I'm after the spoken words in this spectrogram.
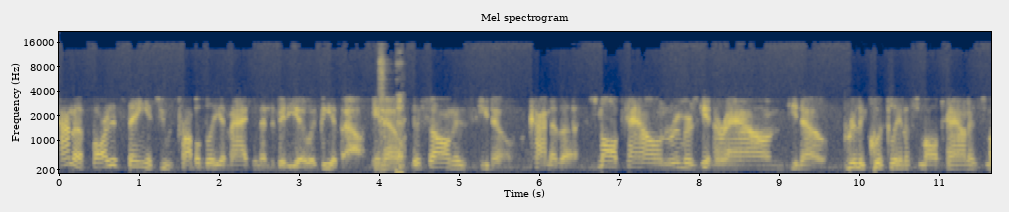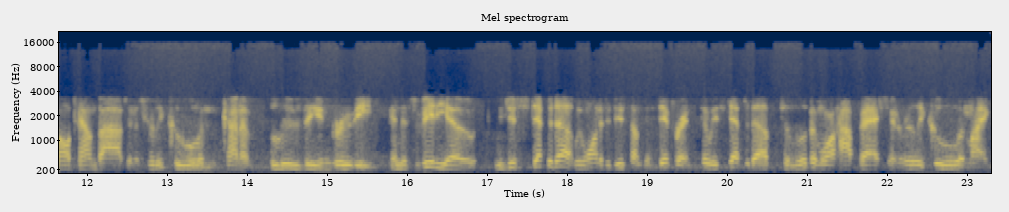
kind of the farthest thing that you would probably imagine that the video would be about. You know, this song is, you know, kind of a small town, rumors getting around, you know, really quickly in a small town and small town vibes, and it's really cool and kind of bluesy and groovy. In this video, we just stepped it up. We wanted to do something different, so we stepped it up to a little bit more high fashion, really cool and like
